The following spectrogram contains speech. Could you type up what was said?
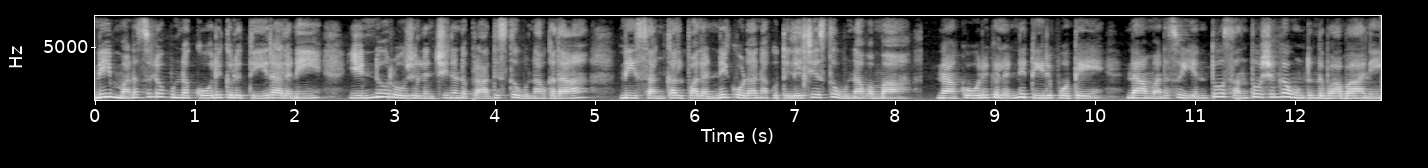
నీ మనసులో ఉన్న కోరికలు తీరాలని ఎన్నో రోజుల నుంచి నన్ను ప్రార్థిస్తూ ఉన్నావు కదా. నీ సంకల్పాలన్నీ కూడా నాకు తెలియచేస్తూ ఉన్నావమ్మా. నా కోరికలన్నీ తీరిపోతే నా మనసు ఎంతో సంతోషంగా ఉంటుంది బాబా అని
